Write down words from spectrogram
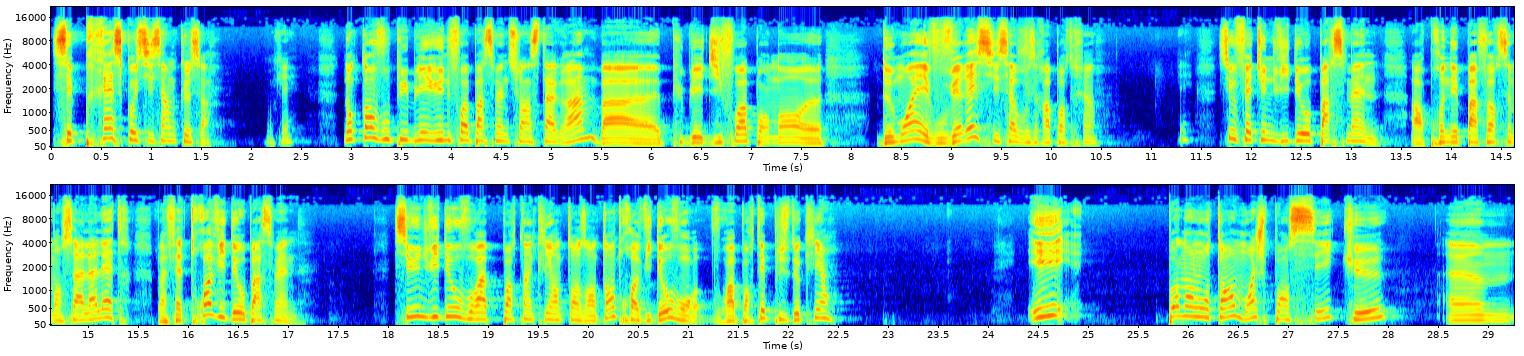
C'est presque aussi simple que ça. ok? Donc quand vous publiez une fois par semaine sur Instagram, bah, publiez dix fois pendant euh, deux mois et vous verrez si ça vous rapporte rien. Si vous faites une vidéo par semaine, alors prenez pas forcément ça à la lettre, bah, faites trois vidéos par semaine. Si une vidéo vous rapporte un client de temps en temps, trois vidéos vont vous rapporter plus de clients. Et pendant longtemps, moi, je pensais que euh,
